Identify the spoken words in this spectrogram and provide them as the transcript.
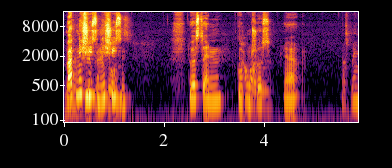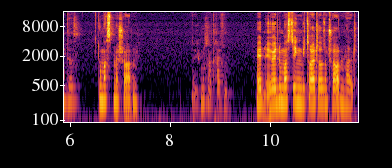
Warte, nicht schießen, nicht schießen. Du hast einen guten Power Schuss. Ding. Ja, ja. Was bringt das? Du machst mehr Schaden. Ich muss mal treffen. Wenn, wenn du machst irgendwie 3000 Schaden halt.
